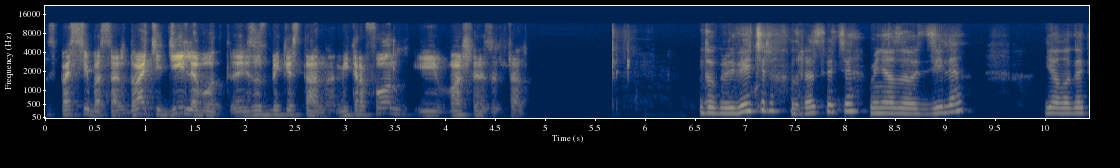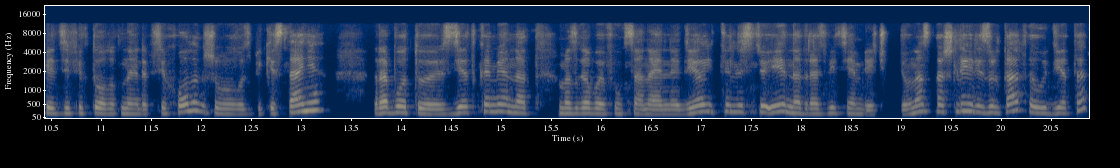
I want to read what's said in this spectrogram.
Спасибо, Саш. Давайте Диля вот из Узбекистана. Микрофон и ваш результат. Добрый вечер. Здравствуйте. Меня зовут Диля. Я логопед-дефектолог, нейропсихолог, живу в Узбекистане. Работаю с детками над мозговой функциональной деятельностью и над развитием речи. У нас пошли результаты у деток,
